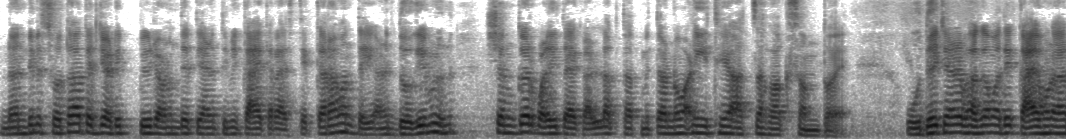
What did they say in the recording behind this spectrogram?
नंदिनी स्वतः त्याच्यासाठी पीठ आणून देते आणि तुम्ही काय करायचं ते करा म्हणते. आणि दोघे मिळून शंकरपाळी तयार करायला लागतात. मित्रांनो आणि इथे आजचा भाग संपतोय. चॅनल भागामध्ये काय होणार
